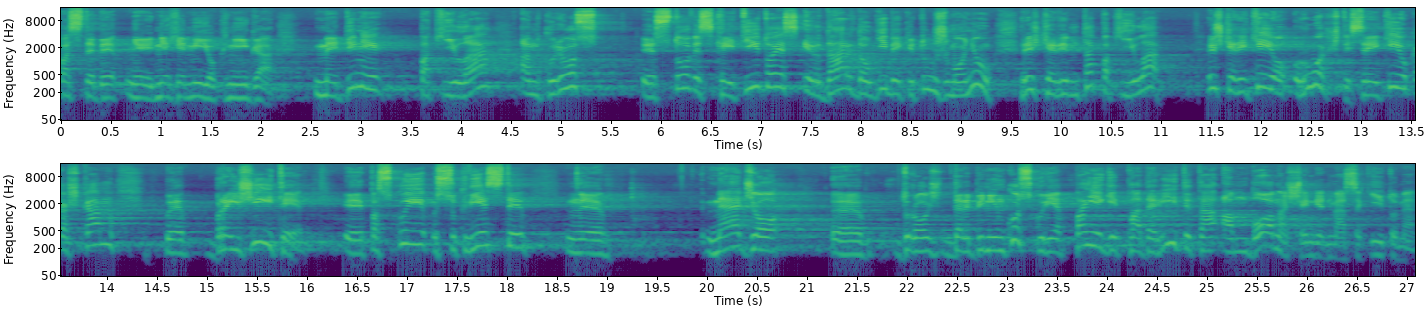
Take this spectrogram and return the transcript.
pastebi Nehemijo knyga. Medinė pakyla, ant kurios stovi skaitytojas ir dar daugybė kitų žmonių. Reiškia rimta pakyla. Reiškia reikėjo ruoštis, reikėjo kažkam e, braižyti, e, paskui sukviesti e, medžio darbininkus, kurie paėgė padaryti tą amboną, šiandien mes sakytume,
